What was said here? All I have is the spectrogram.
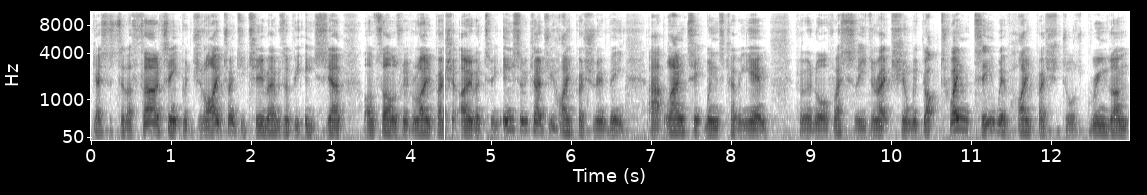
Gets us to the 13th of July. 22 members of the ECM ensembles with low pressure over to the east of the country. High pressure in the Atlantic. Winds coming in from a northwesterly direction. We've got 20 with high pressure towards Greenland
